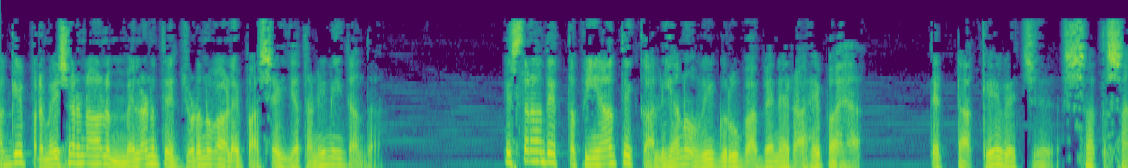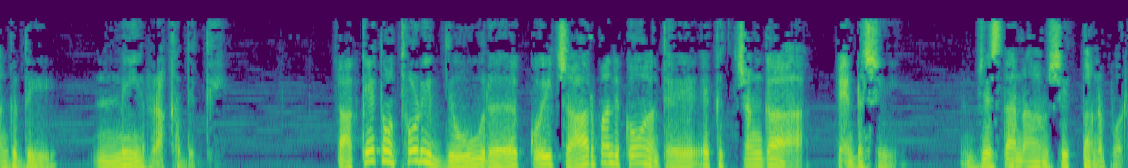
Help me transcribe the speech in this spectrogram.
ਅੱਗੇ ਪਰਮੇਸ਼ਰ ਨਾਲ ਮਿਲਣ ਤੇ ਜੁੜਨ ਵਾਲੇ ਪਾਸੇ ਯਤਨ ਹੀ ਨਹੀਂ ਜਾਂਦਾ। ਇਸ ਤਰ੍ਹਾਂ ਦੇ ਤਪੀਆਂ ਤੇ ਕਾਲੀਆਂ ਨੂੰ ਵੀ ਗੁਰੂ ਬਾਬੇ ਨੇ ਰਾਹੇ ਪਾਇਆ। ਤੇ ਢਾਕੇ ਵਿੱਚ ਸਤ ਸੰਗ ਦੀ ਨੀਂਹ ਰੱਖ ਦਿੱਤੀ। ਢਾਕੇ ਤੋਂ ਥੋੜੀ ਦੂਰ ਕੋਈ 4-5 ਕੋਹਾਂ ਤੇ ਇੱਕ ਚੰਗਾ ਪਿੰਡ ਸੀ, ਜਿਸ ਦਾ ਨਾਮ ਸੀ ਧਨਪੁਰ।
